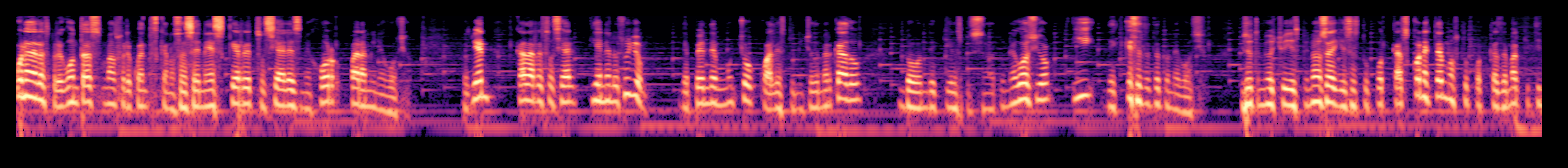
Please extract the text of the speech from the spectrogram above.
Una de las preguntas más frecuentes que nos hacen es ¿qué red social es mejor para mi negocio? Pues bien, cada red social tiene lo suyo. Depende mucho cuál es tu nicho de mercado, dónde quieres posicionar tu negocio y de qué se trata tu negocio. Yo soy tu amigo Chuy Espinosa y ese es tu podcast. Conectemos tu podcast de marketing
